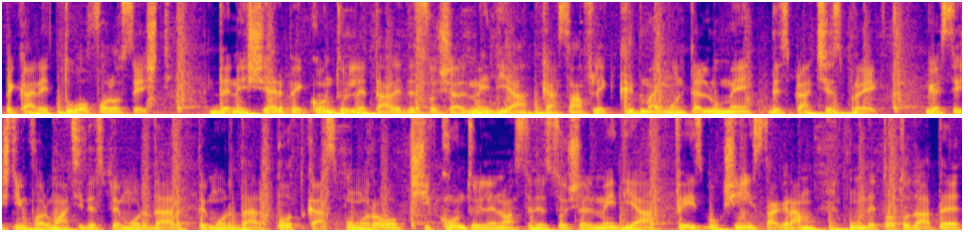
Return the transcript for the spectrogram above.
pe care tu o folosești. Dă-ne share pe conturile tale de social media ca să afle cât mai multă lume despre acest proiect. Găsești informații despre Murdar pe murdarpodcast.ro și conturile noastre de social media, Facebook și Instagram, unde totodată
